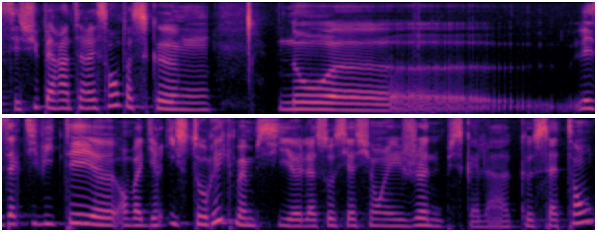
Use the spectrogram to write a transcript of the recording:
c'est super intéressant parce que nos, les activités, on va dire, historiques, même si l'association est jeune puisqu'elle a que 7 ans,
